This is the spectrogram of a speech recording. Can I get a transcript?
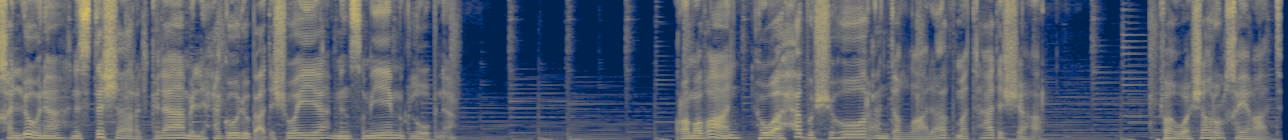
خلونا نستشعر الكلام اللي حقوله بعد شوية من صميم قلوبنا. رمضان هو أحب الشهور عند الله لعظمة هذا الشهر فهو شهر الخيرات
